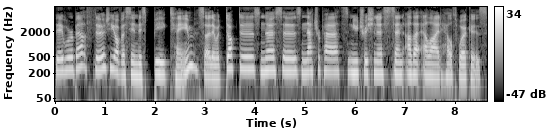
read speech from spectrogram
There were about 30 of us in this big team. So there were doctors, nurses, naturopaths, nutritionists, and other allied health workers.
